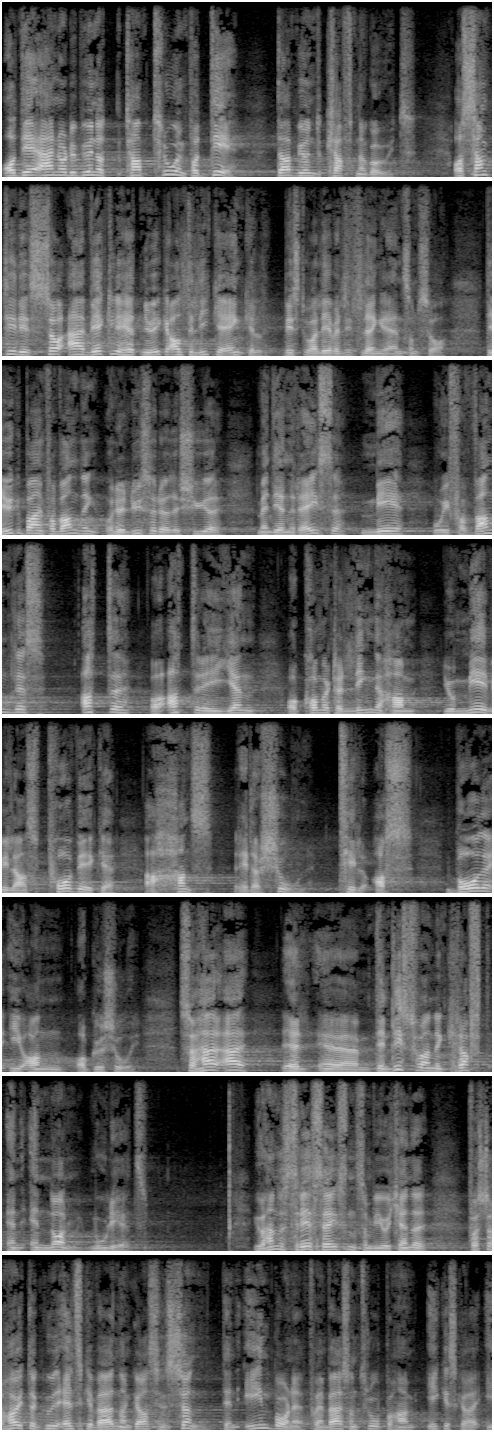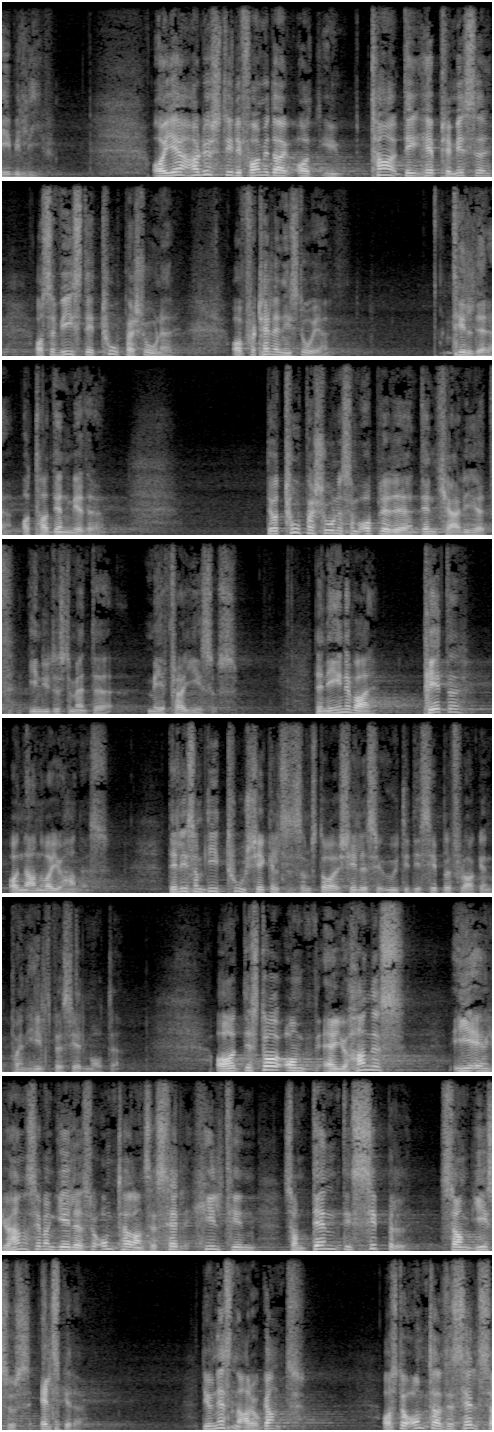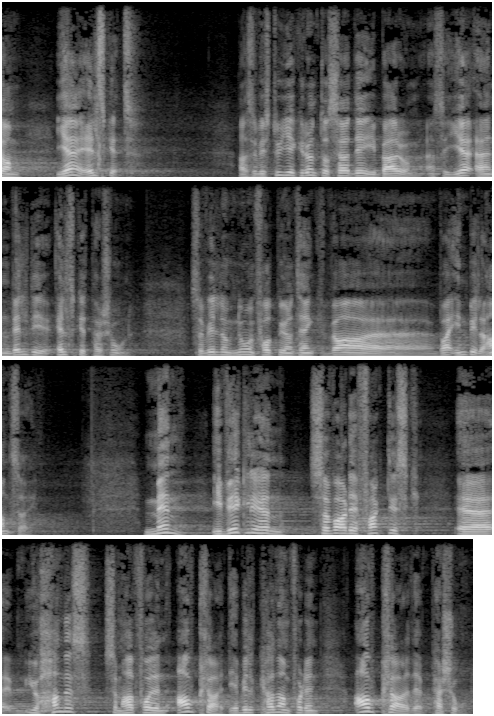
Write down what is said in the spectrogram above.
Og det er når du begynner å ta troen på det, da begynner kraften å gå ut. Og Samtidig så er virkeligheten jo ikke alltid like enkel hvis du har levd litt lenger enn som så. Det er jo ikke bare en forvandling under lyserøde skyer, men det er en reise med hvor vi forvandles atter og atter igjen og kommer til å ligne ham jo mer vi lar oss påvirke av hans relasjon til oss, både i ånden og Guds ord. Så her er eh, den livsforvandlende kraft en enorm mulighet. Johannes 3, 16, som vi jo kjenner, for så høyt at Gud elsker verden, han ga sin sønn, den innbårne, for enhver som tror på ham, ikke skal ha evig liv. Og Jeg har lyst til i formiddag å ta det her premisset og så vise det to personer og fortelle en historie til dere og ta den med dere. Det var to personer som opplevde den kjærlighet i Nytestamentet fra Jesus. Den ene var Peter, og den andre var Johannes. Det er liksom de to skikkelser som står og skiller seg ut i disippelflokken på en helt spesiell måte. Og Det står om eh, Johannes I Johannes evangeliet så omtaler han seg selv hele tiden som den disippel som Jesus elsker. Det er jo nesten arrogant å stå og omtale seg selv som 'jeg er elsket'. Altså Hvis du gikk rundt og sa det i Bærum altså 'Jeg er en veldig elsket person', så vil nok noen folk begynne å tenke 'Hva, hva innbiller han seg?' Men i virkeligheten så var det faktisk eh, Johannes som hadde fått en avklart Jeg vil kalle ham for den avklarede person.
